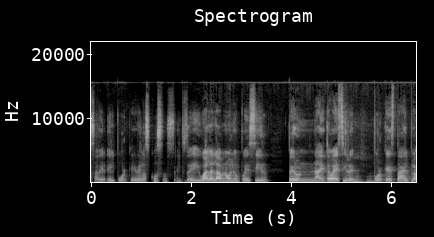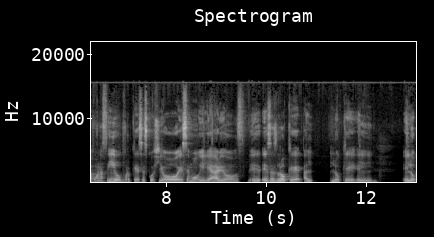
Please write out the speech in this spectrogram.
saber el porqué de las cosas. Entonces, igual al Lab Nuevo León puedes ir, pero nadie te va a decir por qué está el plafón así o por qué se escogió ese mobiliario. E, eso es lo que, lo que el el,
